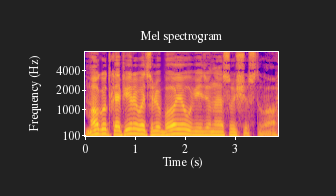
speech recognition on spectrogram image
могут копировать любое увиденное существо.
